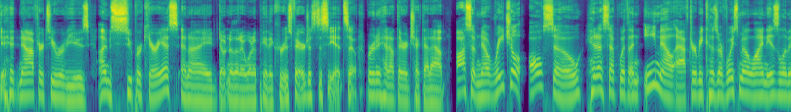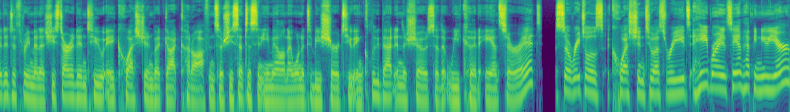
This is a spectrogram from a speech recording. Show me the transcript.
now, after two reviews, I'm super curious and I don't know that I want to pay the cruise fare just to see it. So we're going to head out there and check that out. Awesome. Now, Rachel also hit us up with an email after because our voicemail line is limited to three minutes. She started into a question but got cut off. And so she sent us an email, and I wanted to be sure to include that in the show so that we could answer it. So Rachel's question to us reads Hey, Brian and Sam, Happy New Year.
